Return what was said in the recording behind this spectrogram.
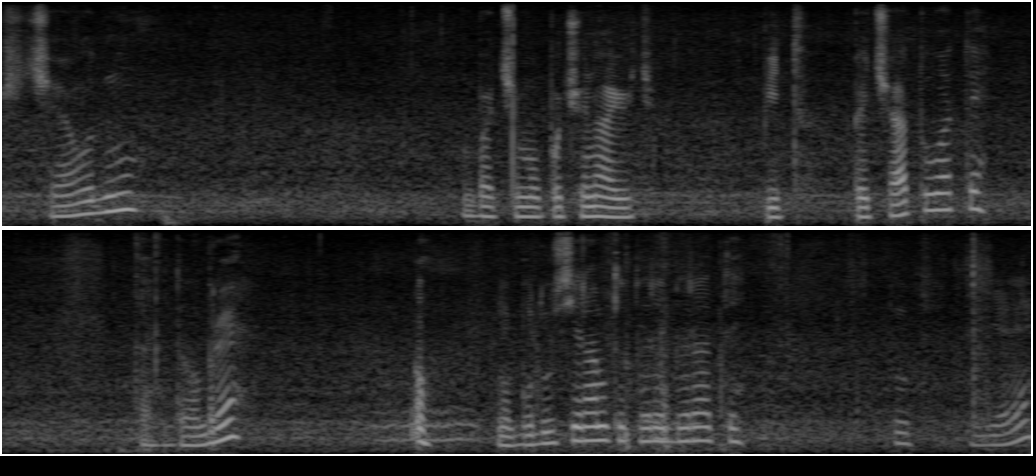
ще одну. Бачимо, починають підпечатувати. Так, добре. Ну, не буду всі рамки перебирати тут є.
